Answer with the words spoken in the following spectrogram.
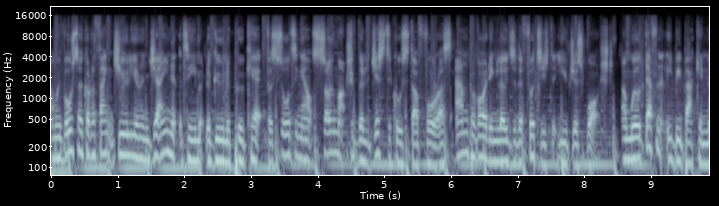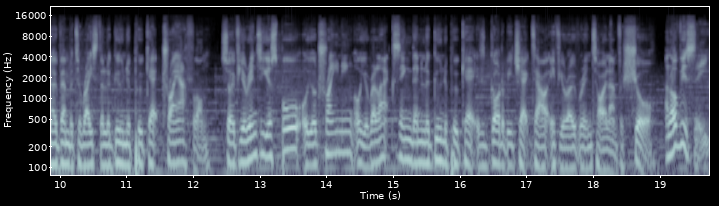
And we've also got to thank Julia and Jane at the team at Laguna Phuket for sorting out so much of the logistical stuff for us and providing loads of the footage that you've just watched. And we'll definitely be back in November to race the Laguna Phuket Triathlon. So if you're into your sport or you're training or you're relaxing, then Laguna Phuket has got to be checked out if you're over in Thailand for sure. And obviously,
